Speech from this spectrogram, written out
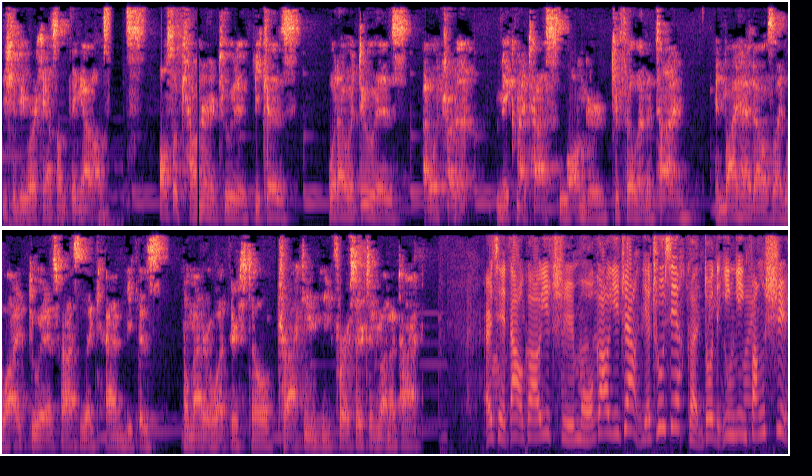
you should be working on something else." It's also counterintuitive because what I would do is I would try to make my tasks longer to fill in the time. In my head, I was like, well, do it as fast as I can because no matter what, they're still tracking me for a certain amount of time. 而且道高一尺，魔高一丈，也出现很多的应用方式。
